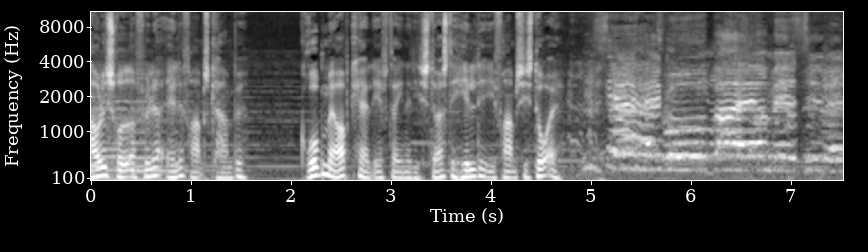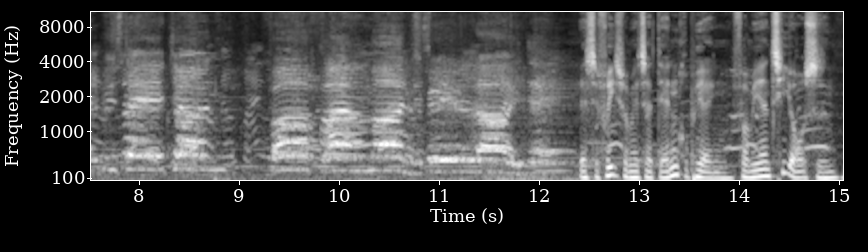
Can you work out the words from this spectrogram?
Paulis Rødder følger alle Frems kampe. Gruppen er opkaldt efter en af de største helte i Frems historie, i dag. Lasse Friis var med til at danne grupperingen for mere end 10 år siden.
